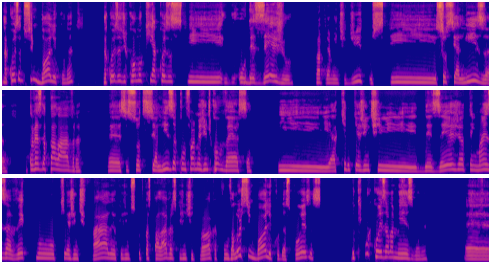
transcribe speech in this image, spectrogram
da coisa do simbólico, né? Da coisa de como que a coisa se o desejo propriamente dito se socializa através da palavra, é, se socializa conforme a gente conversa e aquilo que a gente deseja tem mais a ver com o que a gente fala, o que a gente escuta, com as palavras que a gente troca, com o valor simbólico das coisas, do que com a coisa ela mesma, né? É...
